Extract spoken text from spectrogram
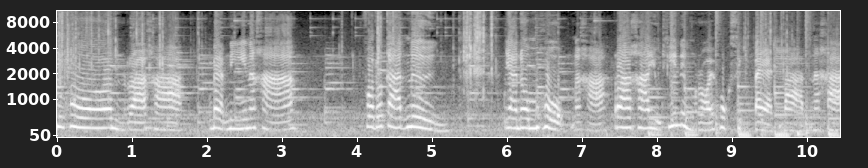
ทุกคนราคาแบบนี้นะคะโฟโตการ์ดหนึ่งยาดม 6 นะคะ ราคาอยู่ที่ 168 บาทนะคะ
